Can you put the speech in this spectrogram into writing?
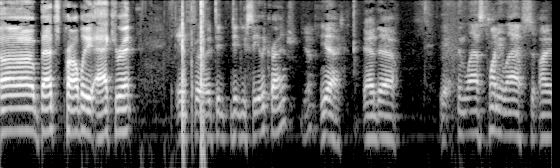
uh, that's probably accurate. If uh, did did you see the crash? Yeah. Yeah, and uh, yeah, in the last twenty laps, I,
